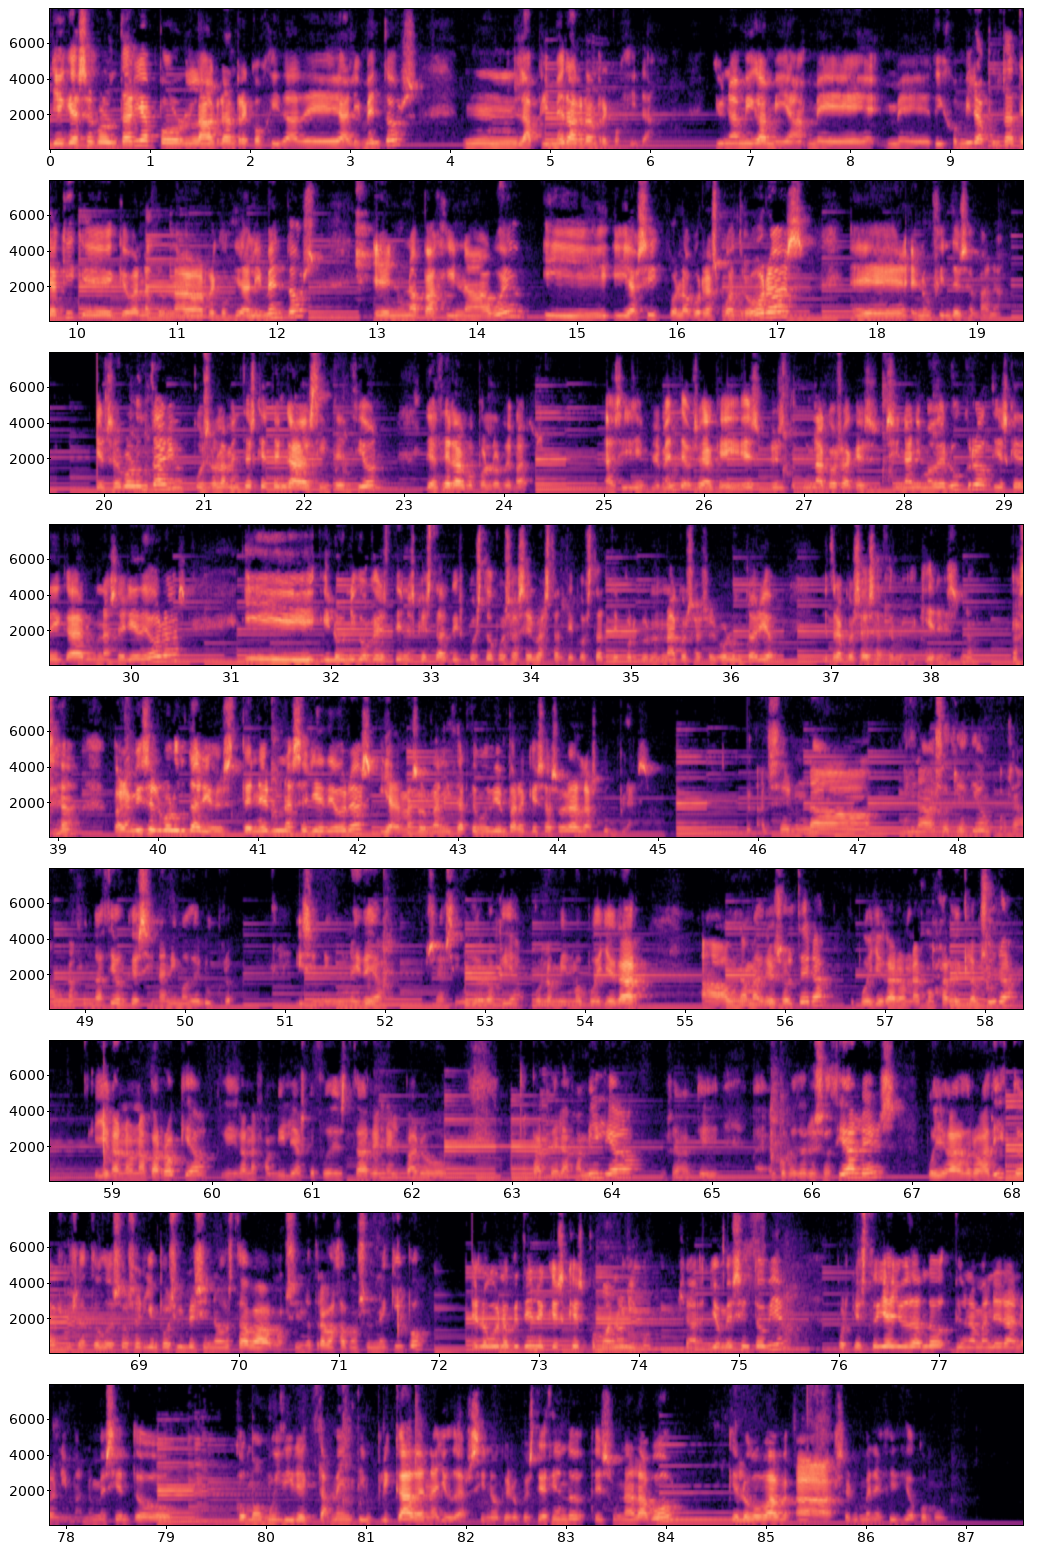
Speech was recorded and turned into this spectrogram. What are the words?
llegué a ser voluntaria por la gran recogida de alimentos, mm, la primera gran recogida. Y una amiga mía me, dijo, mira, apúntate aquí que, van a hacer una recogida de alimentos en una página web y, así colaboras cuatro horas eh, en un fin de semana. Y el ser voluntario, pues solamente es que tengas intención de hacer algo por los demás así simplemente. O sea que es, una cosa que es sin ánimo de lucro, tienes que dedicar una serie de horas y, lo único que tienes que estar dispuesto pues a ser bastante constante, porque una cosa es ser voluntario y otra cosa es hacer lo que quieres, ¿no? O sea, para mí ser voluntario es tener una serie de horas y además organizarte muy bien para que esas horas las cumplas. Al ser una, una asociación, o sea, una fundación que es sin ánimo de lucro y sin ninguna idea, o sea, sin ideología, pues lo mismo puede llegar a una madre soltera, que puede llegar a unas monjas de clausura, que llegan a una parroquia, que llegan a familias que pueden estar en el paro aparte de la familia, o sea, que en comedores sociales, puede llegar a drogadictos, o sea, todo eso sería imposible si no estábamos, si no trabajamos en un equipo. Y lo bueno que tiene que es que es como anónimo, o sea, yo me siento bien porque estoy ayudando de una manera anónima, no me siento como muy directamente implicada en ayudar, sino que lo que estoy haciendo es una labor que luego va a ser un beneficio común.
